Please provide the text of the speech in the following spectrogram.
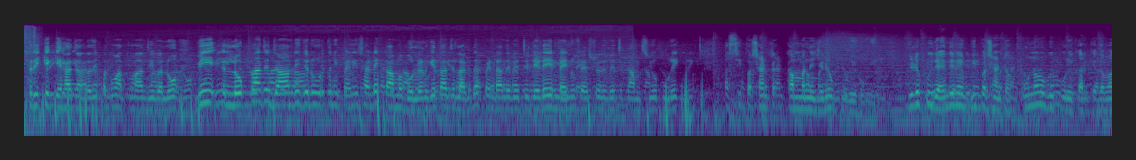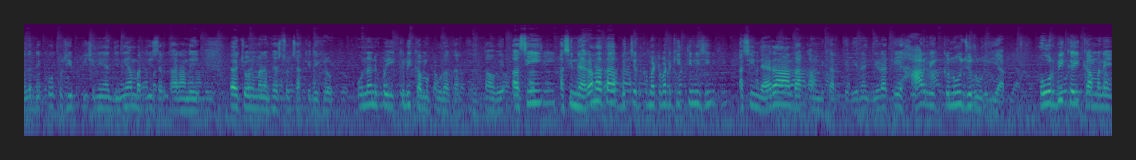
ਤਰੀਕੇ ਕਿਹਾ ਜਾਂਦਾ ਸੀ ਭਗਵੰਤ ਮਾਨ ਜੀ ਵੱਲੋਂ ਵੀ ਲੋਕਾਂ 'ਚ ਜਾਣ ਦੀ ਜ਼ਰੂਰਤ ਨਹੀਂ ਪੈਣੀ, ਸਾਡੇ ਕੰਮ ਬੋਲਣਗੇ ਤਾਂ ਅੱਜ ਲੱਗਦਾ ਪਿੰਡਾਂ ਦੇ ਵਿੱਚ ਜਿਹੜੇ ਮੈਨੂਫੈਸਟੋ ਦੇ ਵਿੱਚ ਕੰਮ ਸੀ ਉਹ ਪੂਰੇ ਕੀਤੇ 80% ਕੰਮ ਨੇ ਜਿਹੜੇ ਉਹ ਪੂਰੇ ਹੋ ਗਏ। ਜਿਹੜੇ ਕੋਈ ਰਹਿੰਦੇ ਨੇ 20% ਉਹਨਾਂ ਨੂੰ ਵੀ ਪੂਰੀ ਕਰਕੇ ਦੇਵਾਂਗੇ। ਦੇਖੋ, ਤੁਸੀਂ ਪਿਛਲੀਆਂ ਜਿੰਨੀਆਂ ਮਰਜ਼ੀ ਸਰਕਾਰਾਂ ਦੇ ਚੋਣ ਮੈਨੀਫੈਸਟੋ ਚੱਕ ਕੇ ਦੇਖ ਲਓ, ਉਹਨਾਂ ਨੇ ਕੋਈ ਇੱਕ ਵੀ ਕੰਮ ਪੂਰਾ ਕਰਕੇ ਦਿੱਤਾ ਹੋਵੇ। ਅਸੀਂ ਅਸੀਂ ਨਹਿਰਾਂ ਦਾ ਤਾਂ ਵਿੱਚ ਕਮਿਟਮੈਂਟ ਕੀਤੀ ਨਹੀਂ ਸੀ। ਅਸੀਂ ਨਹਿਰਾਂ ਦਾ ਕੰਮ ਵੀ ਕਰਕੇ ਦੇਣਾ ਜਿਹੜਾ ਕਿ ਹਰ ਇੱਕ ਨੂੰ ਜ਼ਰੂਰੀ ਆ। ਹੋਰ ਵੀ ਕਈ ਕੰਮ ਨੇ,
